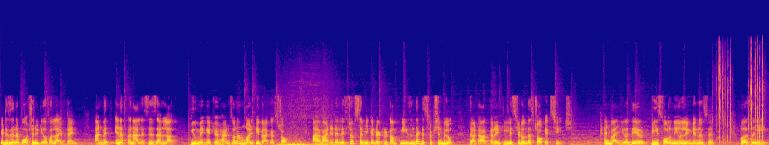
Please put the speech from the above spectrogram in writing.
It is an opportunity of a lifetime, and with enough analysis and luck, you may get your hands on a multi-bagger stock. I have added a list of semiconductor companies in the description below that are currently listed on the stock exchange. And while you are there, please follow me on LinkedIn as well. Personally,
